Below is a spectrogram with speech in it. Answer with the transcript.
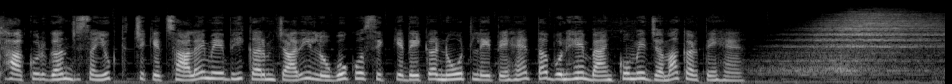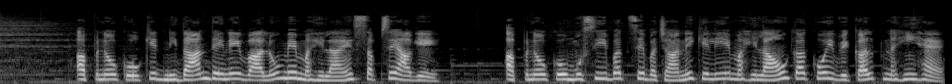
ठाकुरगंज संयुक्त चिकित्सालय में भी कर्मचारी लोगों को सिक्के देकर नोट लेते हैं, तब उन्हें बैंकों में जमा करते हैं। अपनों को किडनी दान देने वालों में महिलाएँ सबसे आगे। अपनों को मुसीबत से बचाने के लिए महिलाओं का कोई विकल्प नहीं है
